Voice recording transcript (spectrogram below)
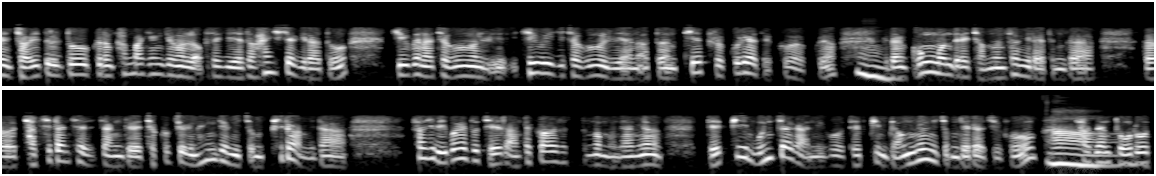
그래서 저희들도 그런 칸막이 행정을 없애기 위해서 한시적이라도 기후변화 적응을 기후위기 적응을 위한 어떤 TF를 꾸려야 될 것 같고요. 음. 그다음 에 공무원들의 전문성이라든가 그 자치단체장들의 적극적인 행정이 좀 필요합니다. 사실 이번에도 제일 안타까웠던 건 뭐냐면 대피 문자가 아니고 대피 명령이 좀 내려지고 아. 사전 도로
